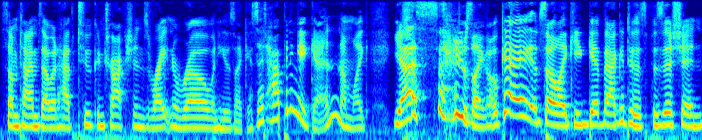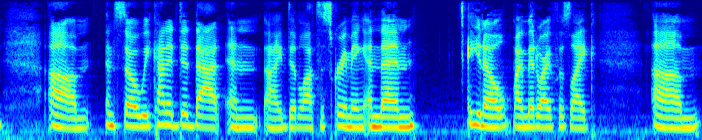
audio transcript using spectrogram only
sometimes I would have two contractions right in a row. And he was like, is it happening again? And I'm like, yes. he was like, okay. And so like he'd get back into his position. Um, and so we kind of did that. And I did lots of screaming. And then, you know, my midwife was like, um,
